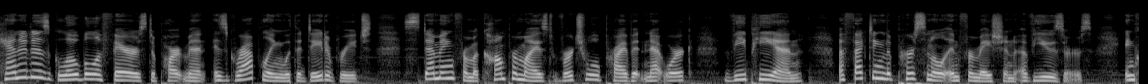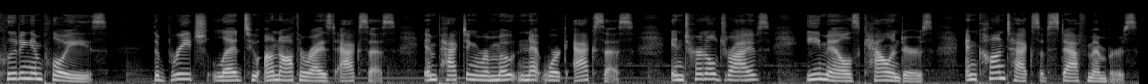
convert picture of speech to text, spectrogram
Canada's Global Affairs Department is grappling with a data breach stemming from a compromised virtual private network, VPN, affecting the personal information of users, including employees. The breach led to unauthorized access, impacting remote network access, internal drives, emails, calendars, and contacts of staff members.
